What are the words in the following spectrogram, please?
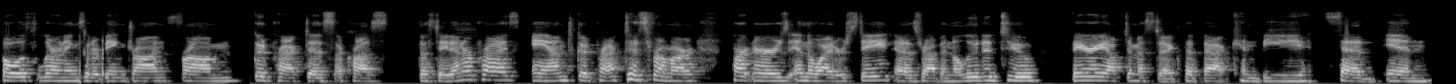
both learnings that are being drawn from good practice across the state enterprise and good practice from our partners in the wider state, as Robin alluded to, very optimistic that that can be fed in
